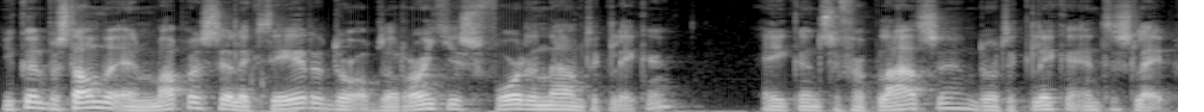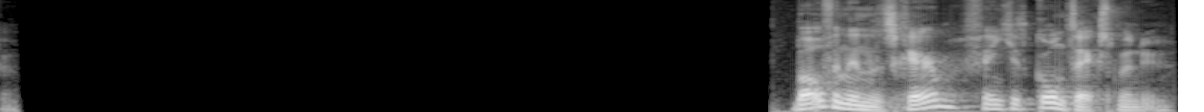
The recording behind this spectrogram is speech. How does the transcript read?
Je kunt bestanden en mappen selecteren door op de rondjes voor de naam te klikken en je kunt ze verplaatsen door te klikken en te slepen. Bovenin het scherm vind je het contextmenu.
